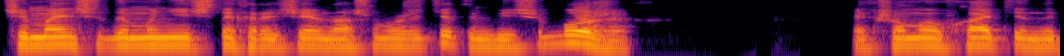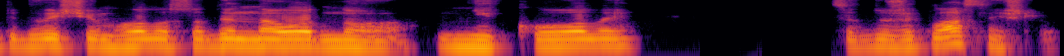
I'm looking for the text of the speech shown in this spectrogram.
Чим менше демонічних речей в нашому житті, тим більше Божих. Якщо ми в хаті не підвищуємо голос один на одного ніколи, це дуже класний шлюб.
